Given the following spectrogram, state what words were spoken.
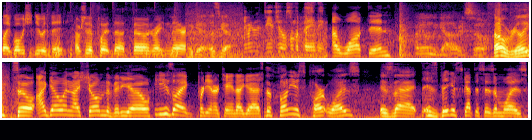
like what we should do with it. I'm just gonna put the phone right in there. Okay, let's go. Give me the details on the painting. I walked in. I own the gallery, so. Oh, really? So I go in and I show him the video. He's like pretty entertained, I guess. The funniest part was is that his biggest skepticism was,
